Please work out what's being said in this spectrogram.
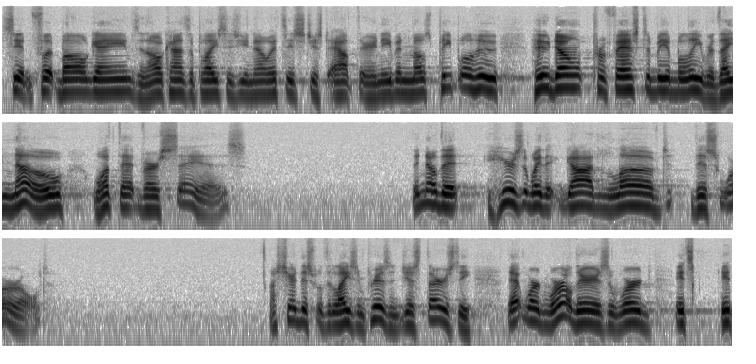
See it in football games and all kinds of places, you know, it's, it's just out there. And even most people who, who don't profess to be a believer, they know what that verse says. They know that here's the way that God loved this world. I shared this with the ladies in prison just Thursday. That word world there is a word, it's, it,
